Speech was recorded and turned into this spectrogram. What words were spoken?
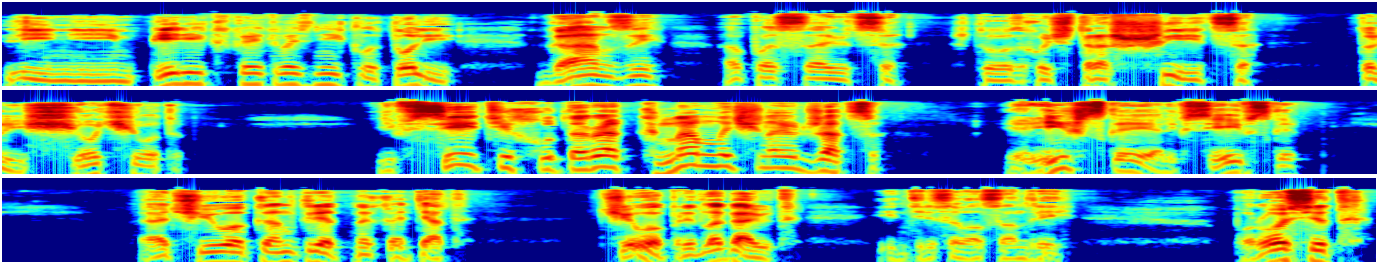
линии империи какая-то возникла, то ли ганзы опасаются, что захочет расшириться, то ли еще чего-то. И все эти хутора к нам начинают жаться. И Рижская, и Алексеевская. А чего конкретно хотят? Чего предлагают? интересовался Андрей. Просят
